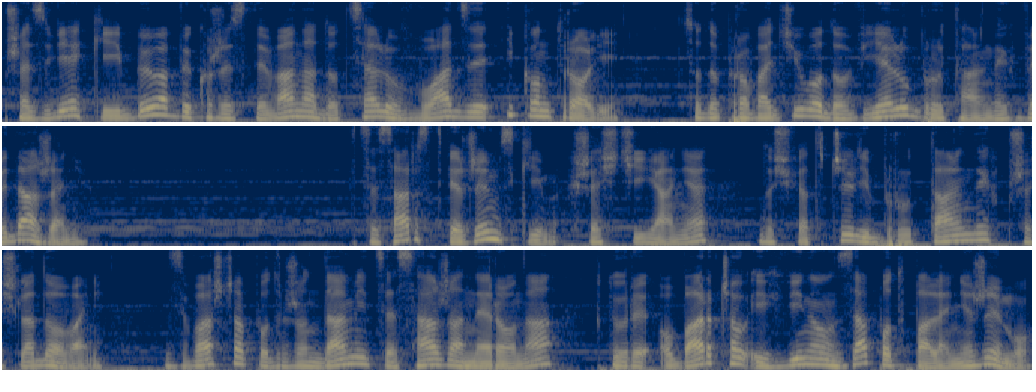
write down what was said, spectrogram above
Przez wieki była wykorzystywana do celów władzy i kontroli, co doprowadziło do wielu brutalnych wydarzeń. W Cesarstwie Rzymskim chrześcijanie doświadczyli brutalnych prześladowań, zwłaszcza pod rządami cesarza Nerona, który obarczał ich winą za podpalenie Rzymu,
